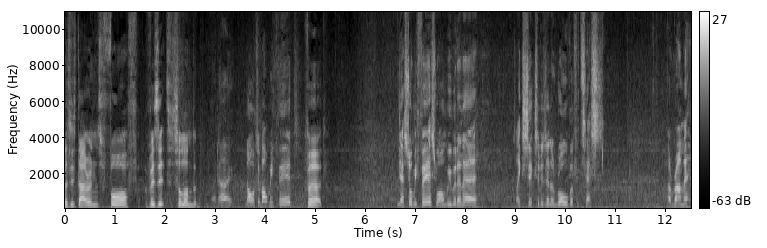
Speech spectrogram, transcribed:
this is Darren's fourth visit to London. I know. No, it's about me third. Third. Yeah, so my first one, we were in a, it's like six of us in a Rover for tests. A rammer.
